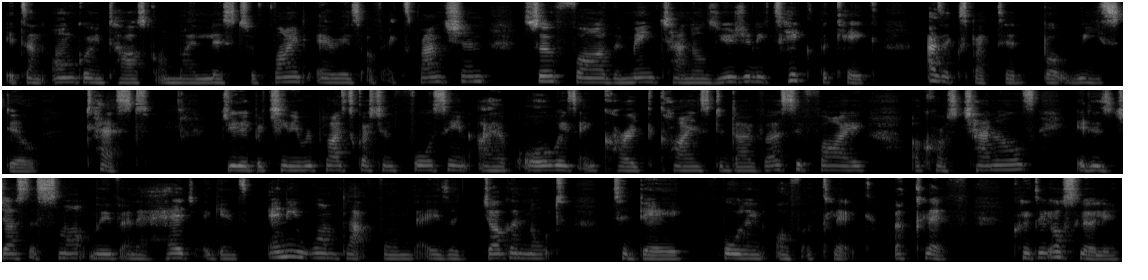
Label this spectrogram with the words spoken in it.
It's an ongoing task on my list to find areas of expansion. So far, the main channels usually take the cake as expected, but we still test. Julie Bacchini replies to question four saying, I have always encouraged clients to diversify across channels. It is just a smart move and a hedge against any one platform that is a juggernaut today falling off a cliff. A cliff quickly or slowly.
